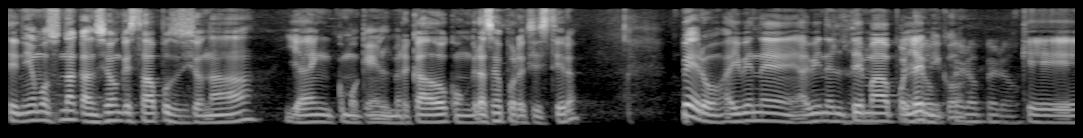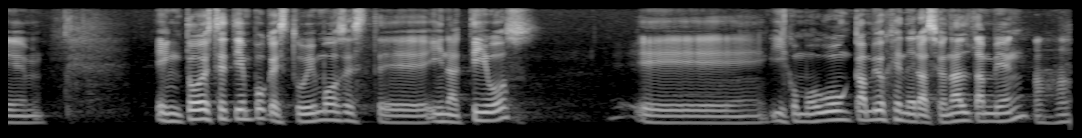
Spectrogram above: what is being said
Teníamos una canción que estaba posicionada ya en como que en el mercado con Gracias por existir. Pero ahí viene, ahí viene el tema polémico. pero, pero. Que en todo este tiempo que estuvimos este, inactivos, eh, y como hubo un cambio generacional también, Ajá.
